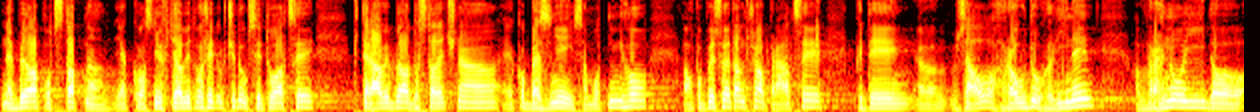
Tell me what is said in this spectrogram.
nebyla podstatná, jak vlastně chtěl vytvořit určitou situaci, která by byla dostatečná jako bez něj samotného. A popisuje tam třeba práci, kdy eh, vzal hroudu hlíny a vrhnul ji do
